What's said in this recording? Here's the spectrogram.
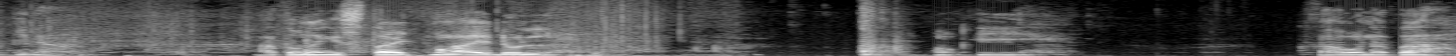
Okay na. Ato nang i-start mga idol. Okay. Kaon na ta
